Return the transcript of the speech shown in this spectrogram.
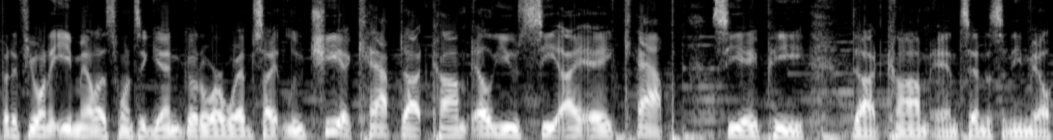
But if you want to email us once again, go to our website luciacap.com, L-U-C-I-A cap C-A-P.com, and send us an email.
